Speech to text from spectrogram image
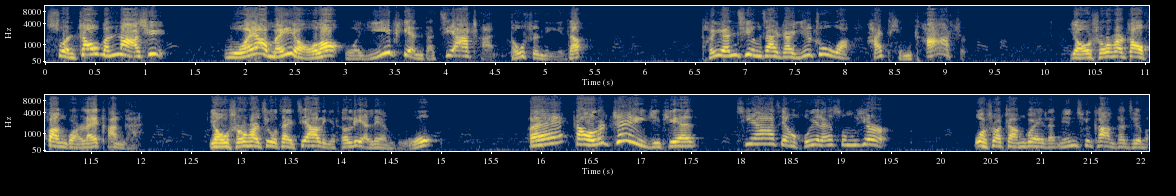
算招门纳婿。我要没有了，我一片的家产都是你的。裴元庆在这一住啊，还挺踏实。有时候到饭馆来看看，有时候就在家里头练练武。哎，到了这几天，家将回来送信儿，我说掌柜的，您去看看去吧。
